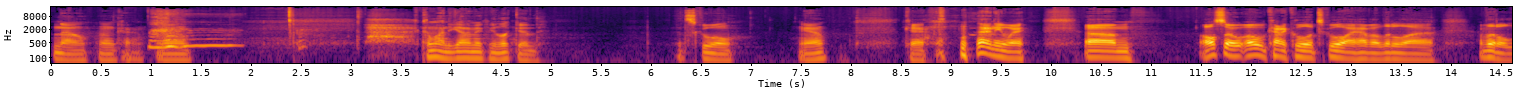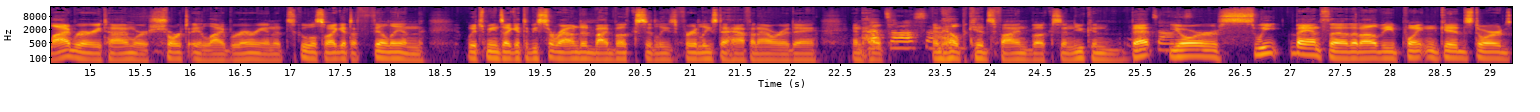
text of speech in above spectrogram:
No. Okay. No. Come on, you gotta make me look good at school. Yeah. Okay. anyway, um, also, oh, kind of cool at school. I have a little, uh, I have a little library time. We're short a librarian at school, so I get to fill in, which means I get to be surrounded by books at least for at least a half an hour a day and help awesome. and help kids find books. And you can bet awesome. your sweet bantha that I'll be pointing kids towards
